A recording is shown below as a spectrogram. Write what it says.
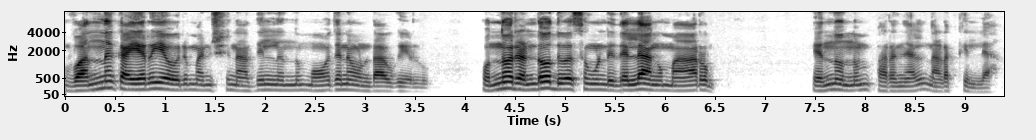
വന്ന് കയറിയ ഒരു മനുഷ്യന് അതിൽ നിന്നും മോചനം ഉണ്ടാവുകയുള്ളൂ. ഒന്നോ രണ്ടോ ദിവസം കൊണ്ട് ഇതെല്ലാം അങ്ങ് മാറും എന്നൊന്നും പറഞ്ഞാൽ നടക്കില്ല.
